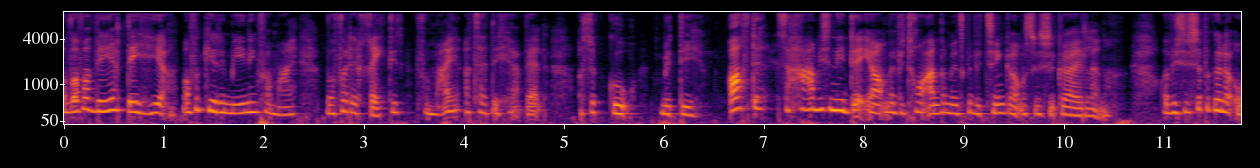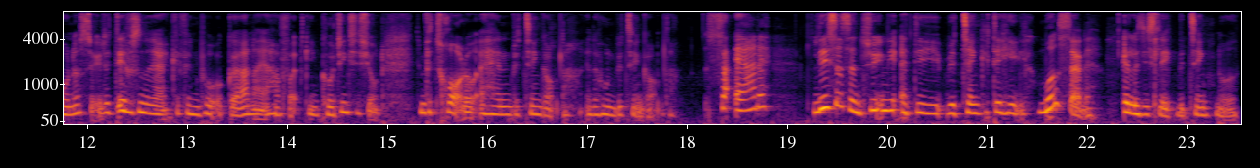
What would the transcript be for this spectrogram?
Og hvorfor vil jeg det her? Hvorfor giver det mening for mig? Hvorfor er det rigtigt for mig at tage det her valg, og så gå med det? Ofte så har vi sådan en idé om, at vi tror, at andre mennesker vil tænke om os, hvis vi gør et eller andet. Og hvis vi så begynder at undersøge det, det er jo sådan noget, jeg kan finde på at gøre, når jeg har folk i en coaching session. Hvad tror du, at han vil tænke om dig, eller hun vil tænke om dig? Så er det lige så sandsynligt, at de vil tænke det helt modsatte, eller de slet ikke vil tænke noget.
